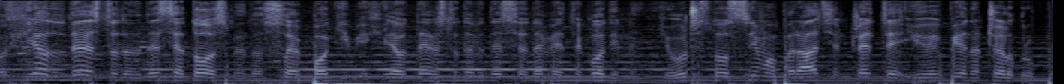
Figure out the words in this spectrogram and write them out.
Od 1998. do svoje pogibije 1999. godine je učestvovao svim operacijama čete i uvijek bio na čelu grupe.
